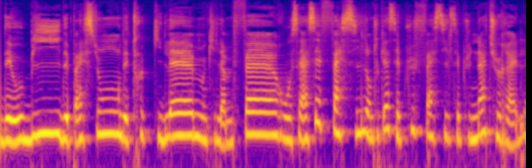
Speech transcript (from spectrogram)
des hobbies, des passions, des trucs qu'il aime, qu'il aime faire, ou c'est assez facile, en tout cas c'est plus facile, c'est plus naturel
